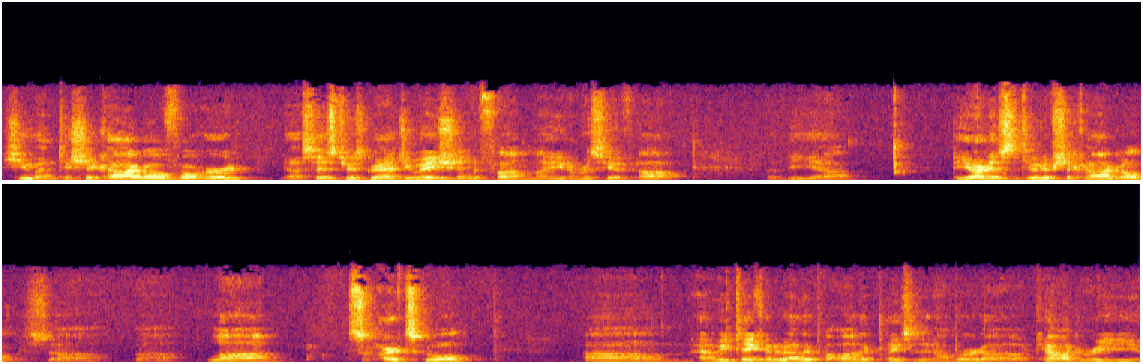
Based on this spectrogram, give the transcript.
She went to Chicago for her uh, sister's graduation from uh, University of uh, the uh, the Art Institute of Chicago so, uh, Law Art School, um, and we've taken her to other other places in Alberta, Calgary,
